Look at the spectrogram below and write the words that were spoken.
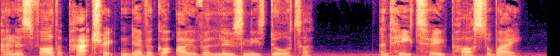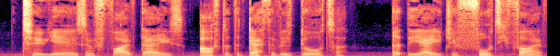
Anna's father Patrick never got over losing his daughter, and he too passed away two years and five days after the death of his daughter at the age of 45.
